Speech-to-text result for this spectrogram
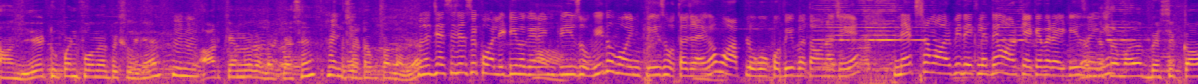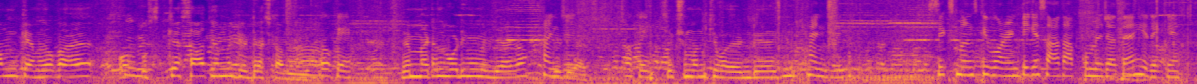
हाँ जी ये 2.4 मेगापिक्सल के हैं। आठ कैमरे का अलग पैसे हाँ सेटअप का अलग है। मतलब जैसे जैसे क्वालिटी वगैरह हाँ। इंक्रीज होगी तो वो इंक्रीज होता जाएगा वो आप लोगों को भी पता होना चाहिए। नेक्स्ट हम और भी देख लेते हैं और क्या क्या वेराइटीज जैसे रहेंगी हमारा बेसिक काम कैमरों का है और उसके साथ ही हमें डिटेच करना है। ओके ये मेटल बॉडी में मिल जाएगा हाँ जी। ओके सिक्स मंथ की वारंटी रहेगी। हाँ जी। सिक्स मंथ्स की वारंटी के साथ आपको मिल जाता है ये देखें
